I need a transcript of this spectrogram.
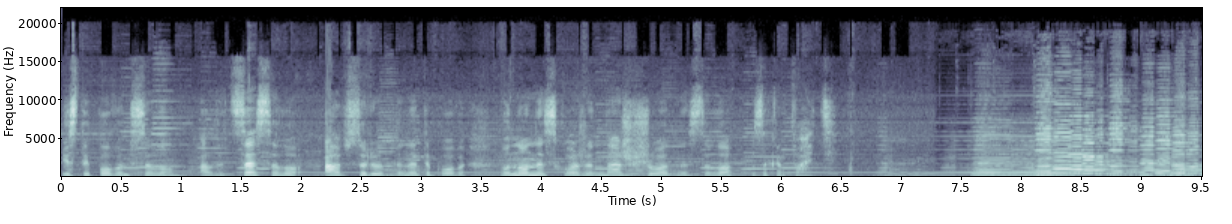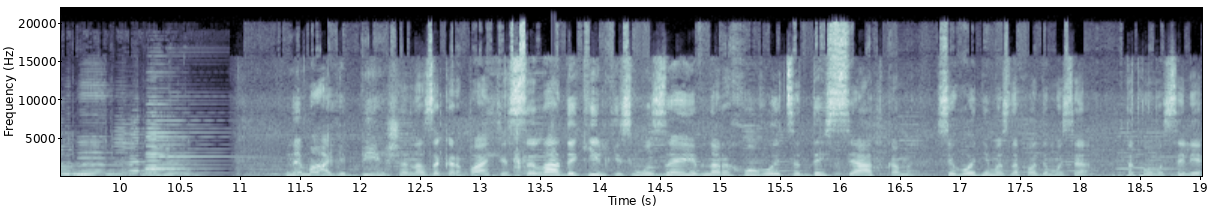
із типовим селом. Але це село абсолютно не типове. Воно не схоже на жодне село в Закарпатті. Немає більше на Закарпатті села, де кількість музеїв нараховується десятками. Сьогодні ми знаходимося в такому селі.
